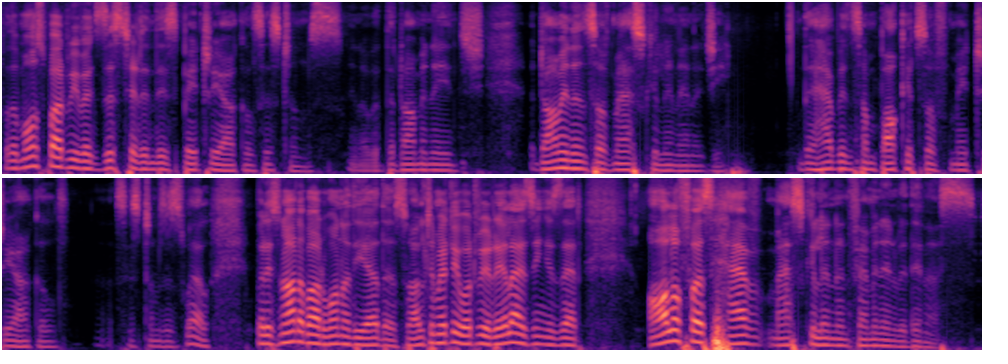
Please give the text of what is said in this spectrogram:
for the most part, we've existed in these patriarchal systems, you know, with the dominance, dominance of masculine energy. There have been some pockets of matriarchal systems as well, but it's not about one or the other. So ultimately, what we're realizing is that all of us have masculine and feminine within us.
